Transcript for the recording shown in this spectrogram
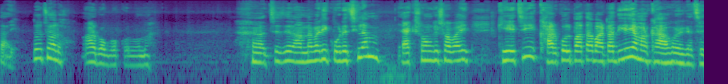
তাই, তো চলো, আর বক বক করব না। আচ্ছা যে রান্নাবাড়ি করেছিলাম, একসঙ্গে সবাই খেয়েছি, খারকোল পাতা, বাটা দিয়েই আমার খাওয়া হয়ে গেছে।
